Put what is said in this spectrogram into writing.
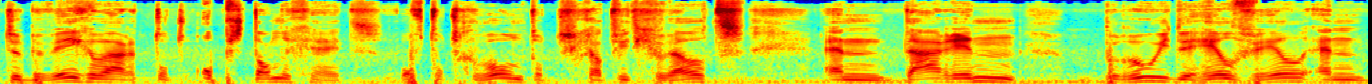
te bewegen waren tot opstandigheid of tot gewoon, tot gratuit geweld. En daarin broeide heel veel en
